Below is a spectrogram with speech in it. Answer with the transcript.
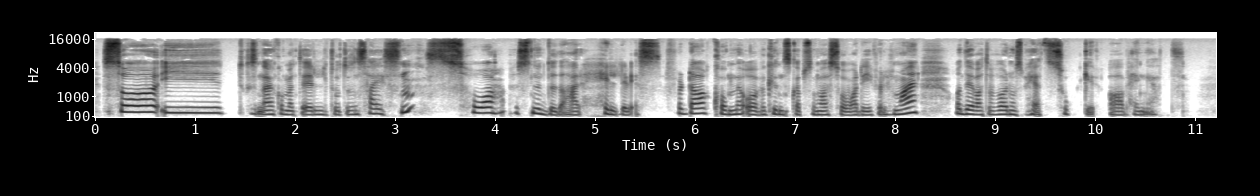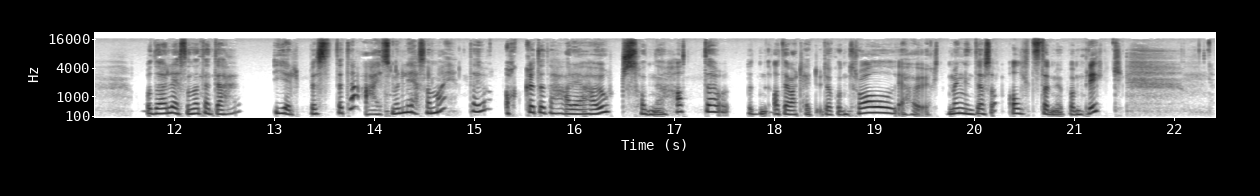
Så i, når jeg kom til 2016, så snudde det her heldigvis. For da kom jeg over kunnskap som var så verdifull for meg, og det var at det var noe som het sukkeravhengighet. Og da jeg leste om det, tenkte jeg hjelpes, dette er som å lese om meg. Det er jo akkurat dette her jeg har gjort, sånn jeg har hatt det, at jeg har vært helt ute av kontroll, jeg har økt mengde, så alt stemmer jo på en prikk.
